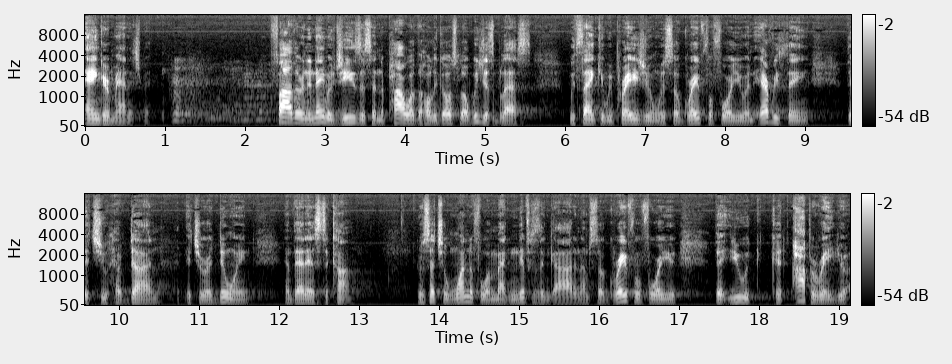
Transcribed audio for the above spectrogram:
Anger management. Father, in the name of Jesus and the power of the Holy Ghost, Lord, we just bless. We thank you, we praise you, and we're so grateful for you and everything that you have done, that you are doing, and that is to come. You're such a wonderful and magnificent God, and I'm so grateful for you that you could operate, you're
